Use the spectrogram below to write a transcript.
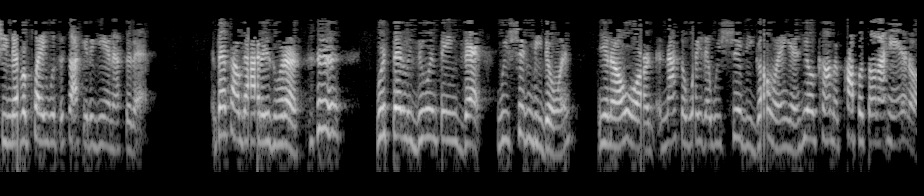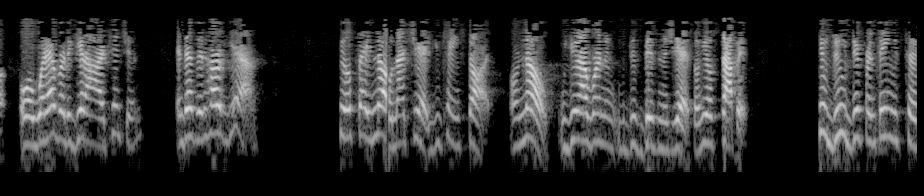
she never played with the socket again after that. That's how God is with us. We're steadily doing things that we shouldn't be doing, you know, or not the way that we should be going, and He'll come and pop us on our hand or or whatever to get our attention. And does it hurt? Yeah. He'll say, no, not yet. You can't start. Or no, you're not running this business yet, so he'll stop it. He'll do different things to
